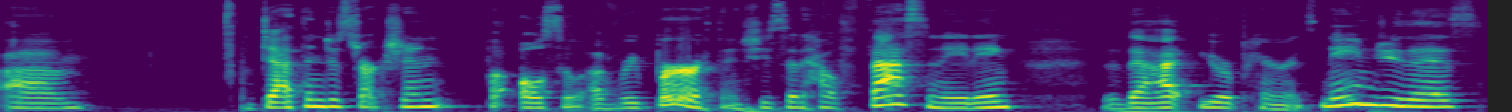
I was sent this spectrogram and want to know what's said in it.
um, death and destruction, but also of rebirth. And she said, how fascinating that your parents named you this.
